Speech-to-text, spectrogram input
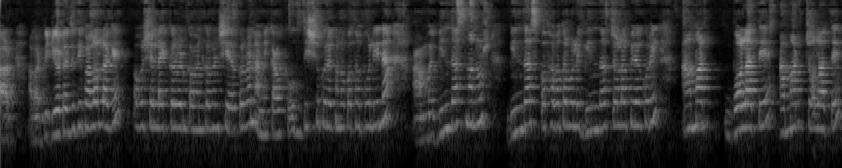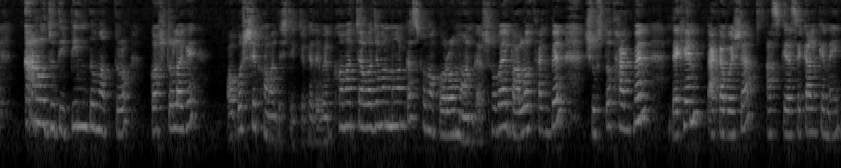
আর আমার ভিডিওটা যদি ভালো লাগে অবশ্যই লাইক করবেন কমেন্ট করবেন শেয়ার করবেন আমি কাউকে উদ্দেশ্য করে কোনো কথা বলি না আমি বিন্দাস মানুষ বিন্দাস কথাবার্তা বলি বিন্দাস চলাফেরা করি আমার বলাতে আমার চলাতে কারও যদি বিন্দু মাত্র কষ্ট লাগে, অবশ্যই ক্ষমা দৃষ্টির চোখে দেবেন ক্ষমা চাওয়া যেমন মহান কাজ, ক্ষমা করো মহান কাজ। সবাই ভালো থাকবেন, সুস্থ থাকবেন। দেখেন টাকা পয়সা আজকে আছে, কালকে নেই।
